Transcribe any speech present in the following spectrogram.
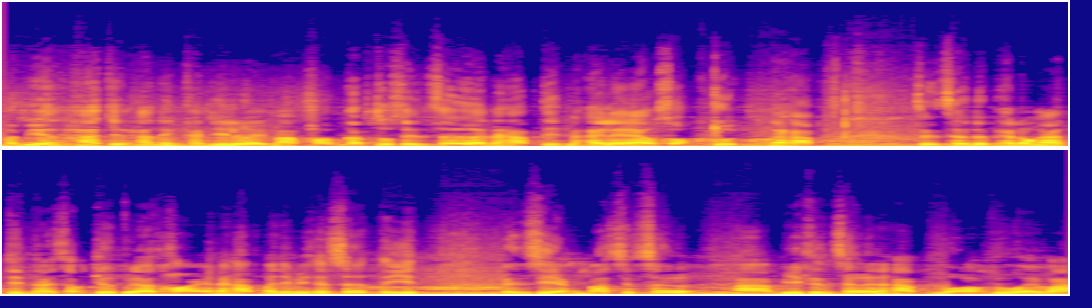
ทะเบียน 5751 คันนี้เลย มาพร้อมกับตัวเซ็นเซอร์นะครับติดมาให้แล้ว 2 จุดนะครับเซ็นเซอร์เดิมแทนโรงงานติดมาให้ 2 จุดเวลาถอยนะครับ มันจะมีเซ็นเซอร์ตีดเป็นเสียงบัสเซนเซอร์อ่าบีฟเซนเซอร์นะครับ บอกด้วยว่า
